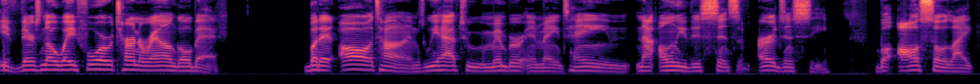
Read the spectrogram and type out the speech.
If there's no way forward, turn around, go back. But at all times, we have to remember and maintain not only this sense of urgency, but also like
